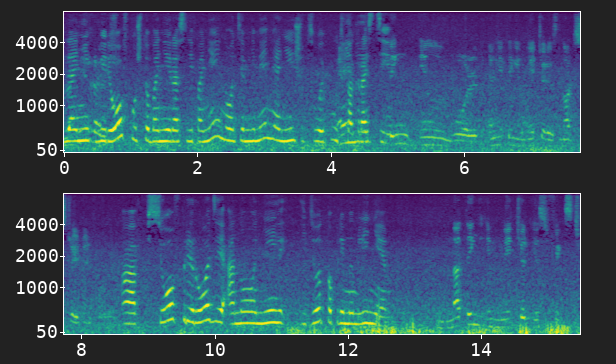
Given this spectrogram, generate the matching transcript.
для них веревку, чтобы они росли по ней, но тем не менее они ищут свой путь, как расти. World. А все в природе, оно не идет по прямым линиям. Nothing in nature is fixed.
